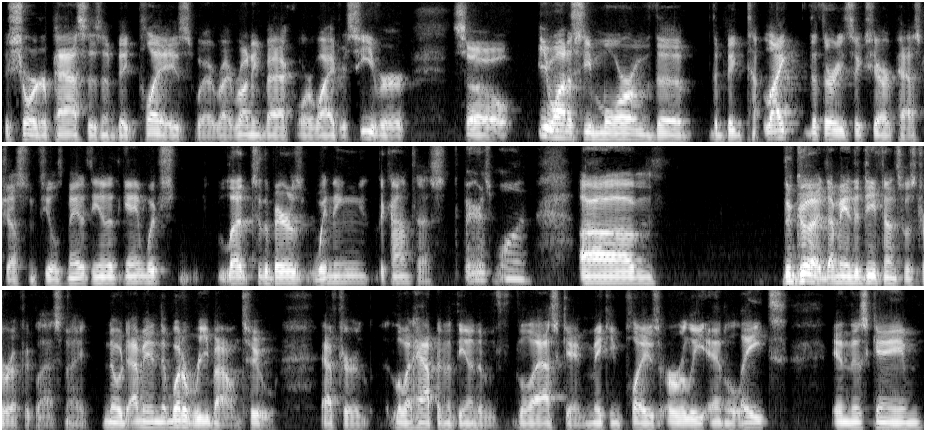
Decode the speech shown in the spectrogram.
the shorter passes and big plays, where right running back or wide receiver. So you want to see more of the the big, t- like the 36 yard pass Justin Fields made at the end of the game, which led to the Bears winning the contest. The Bears won. Um, the good. I mean, the defense was terrific last night. No, I mean, what a rebound too. After what happened at the end of the last game, making plays early and late in this game.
